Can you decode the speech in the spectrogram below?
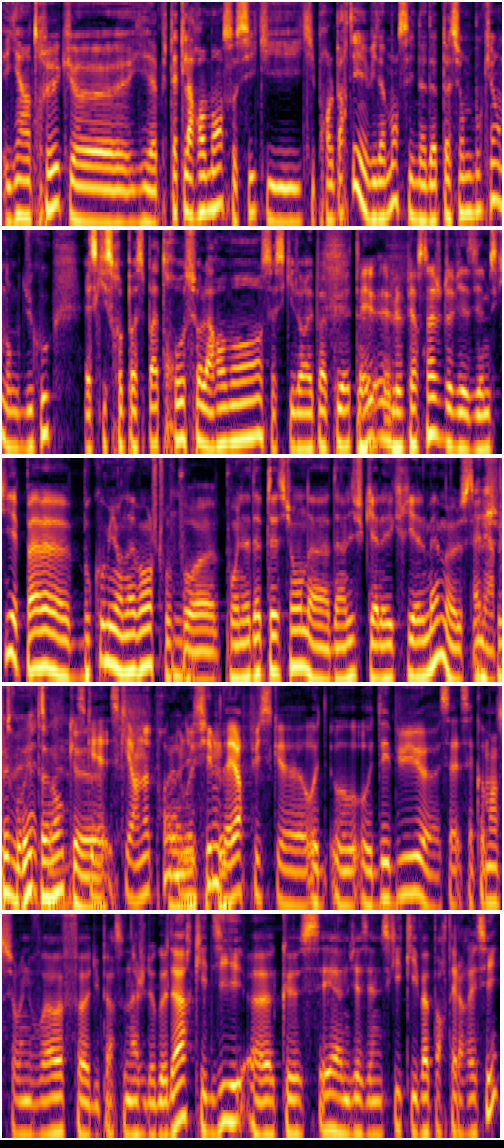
il y a un truc, euh, il y a peut-être la romance aussi qui, qui prend le parti. Évidemment, c'est une adaptation de bouquin, donc du coup, est-ce qu'il se repose pas trop sur la romance? Est-ce qu'il aurait pas pu être. Mais euh, le personnage de Wieziemski est pas euh, beaucoup mis en avant, je trouve, Mm. pour, euh, pour une adaptation d'un d'un livre qu'elle a écrit elle-même. c'est- Elle est un je peu trouve étonnant ouais. que. Ce qui, est, ce qui est un autre problème du film peu. d'ailleurs, puisque au, au- au début, ça, ça commence sur une voix off du personnage de Godard qui dit euh, que c'est Anne Wiesenski qui va porter le récit,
